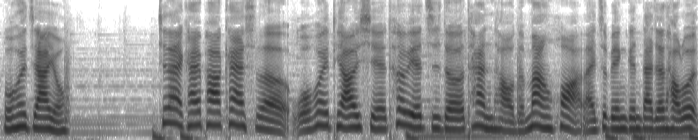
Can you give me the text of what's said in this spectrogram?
我会加油。现在开 Podcast 了，我会挑一些特别值得探讨的漫画来这边跟大家讨论。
